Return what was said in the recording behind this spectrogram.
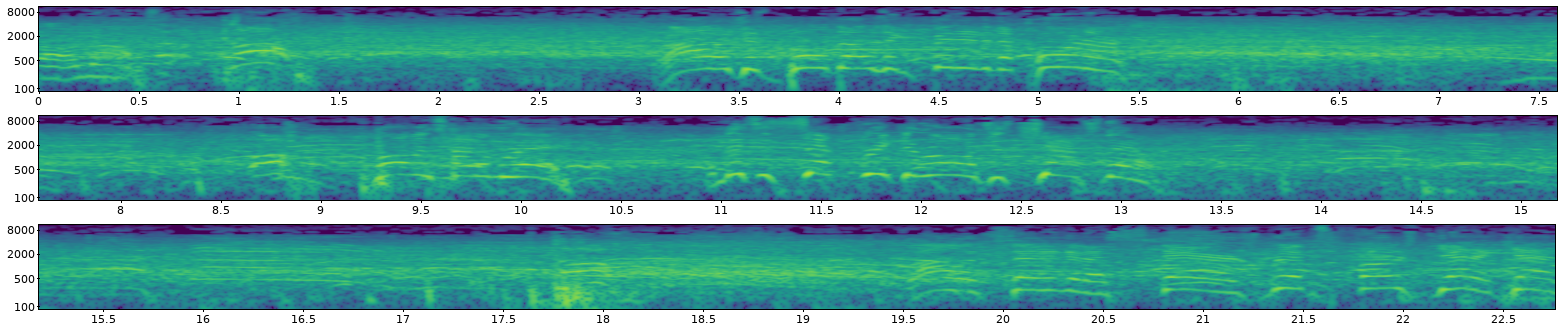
Oh, no. Oh! Rollins is bulldozing Finn into the corner. Oh, Rollins had him red. And this is Seth freaking Rollins' chance now. Rollins sent into the stairs, ribs first yet again.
